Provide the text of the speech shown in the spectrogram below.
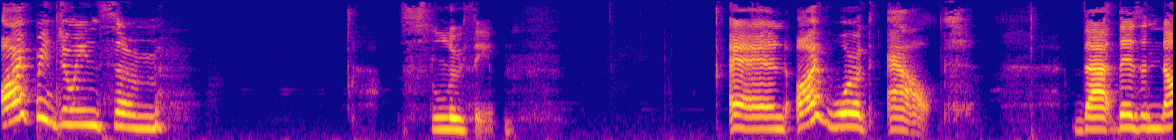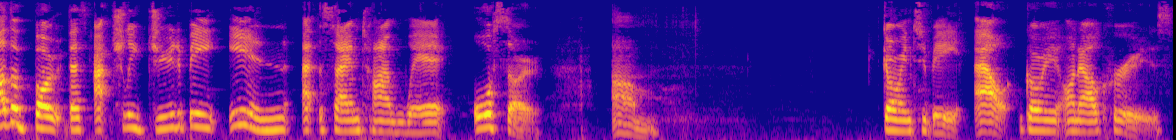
I've been doing some sleuthing. And I've worked out that there's another boat that's actually due to be in at the same time we're also um, going to be out, going on our cruise,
